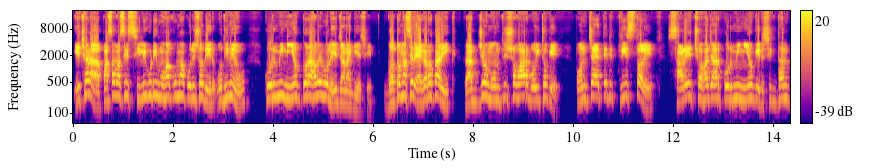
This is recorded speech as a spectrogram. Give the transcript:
এছাড়া পাশাপাশি শিলিগুড়ি মহকুমা পরিষদের অধীনেও কর্মী নিয়োগ করা হবে বলে জানা গিয়েছে। গত মাসের এগারো তারিখ রাজ্য মন্ত্রিসভার বৈঠকে পঞ্চায়েতের ত্রিস্তরে সাড়ে ছ হাজার কর্মী নিয়োগের সিদ্ধান্ত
